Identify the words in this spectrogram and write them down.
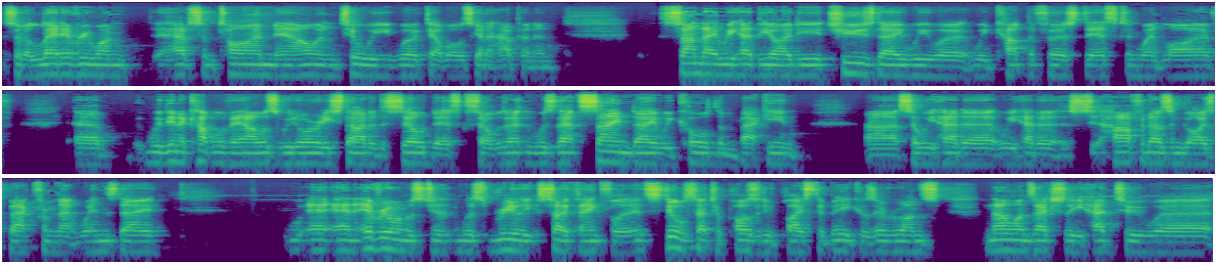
sort of let everyone have some time now until we worked out what was going to happen. And Sunday we had the idea. Tuesday we were we cut the first desks and went live. Uh, within a couple of hours, we'd already started to sell desks. So it was that, it was that same day we called them back in. Uh, so we had a we had a half a dozen guys back from that Wednesday, and everyone was just was really so thankful. It's still such a positive place to be because everyone's no one's actually had to uh,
